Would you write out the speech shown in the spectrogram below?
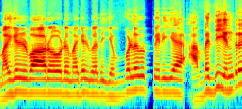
மகிழ்வாரோடு மகிழ்வது எவ்வளவு பெரிய அவதி என்று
